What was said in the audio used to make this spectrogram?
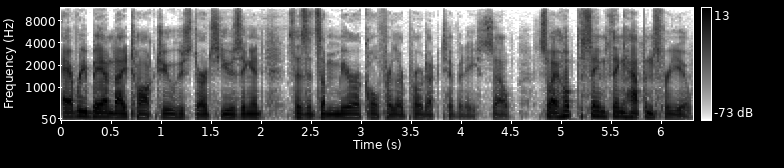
every band i talk to who starts using it says it's a miracle for their productivity. So so i hope the same thing happens for you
